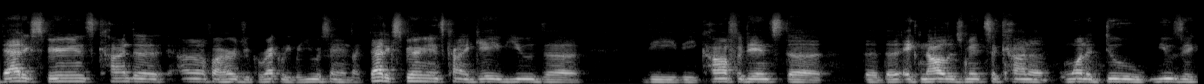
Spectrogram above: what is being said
that experience kind of I don't know if I heard you correctly, but you were saying like that experience kind of gave you the the the confidence, the the the acknowledgement to kind of want to do music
